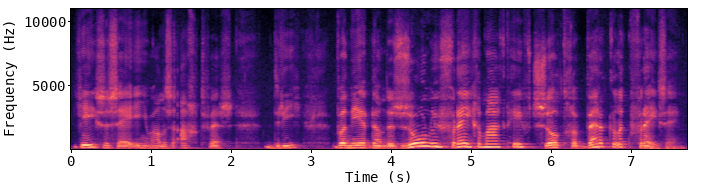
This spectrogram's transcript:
Jezus zei in Johannes 8, vers 3: Wanneer dan de Zoon u vrijgemaakt heeft, zult ge werkelijk vrij zijn.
